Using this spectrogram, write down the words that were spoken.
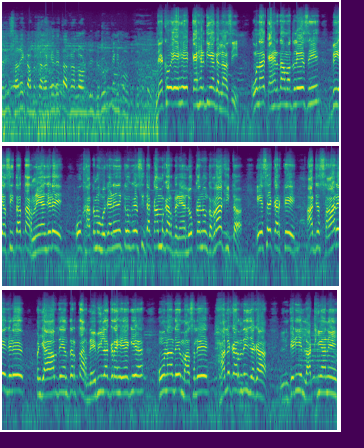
ਅਸੀਂ ਸਾਰੇ ਕੰਮ ਕਰਾਂਗੇ ਤੇ ਧਰਨਾ ਲਾਉਣ ਦੀ ਜ਼ਰੂਰਤ ਹੀ ਨਹੀਂ ਪਊਗੀ। ਦੇਖੋ ਇਹ ਕਹਿਣ ਦੀਆਂ ਗੱਲਾਂ ਸੀ। ਉਹਨਾਂ ਕਹਿਣ ਦਾ ਮਤਲਬ ਇਹ ਸੀ ਵੀ ਅਸੀਂ ਤਾਂ ਧਰਨੇ ਆ ਜਿਹੜੇ ਉਹ ਖਤਮ ਹੋ ਜਾਣੇ ਨੇ ਕਿਉਂਕਿ ਅਸੀਂ ਤਾਂ ਕੰਮ ਕਰ ਦੇਣੇ ਆ। ਲੋਕਾਂ ਨੂੰ ਗਮਰਾਹ ਕੀਤਾ। ਇਸੇ ਕਰਕੇ ਅੱਜ ਸਾਰੇ ਜਿਹੜੇ ਪੰਜਾਬ ਦੇ ਅੰਦਰ ਧਰਨੇ ਵੀ ਲੱਗ ਰਹੇ ਹੈਗੇ ਆ। ਉਹਨਾਂ ਦੇ ਮਸਲੇ ਹੱਲ ਕਰਨ ਦੀ ਜਗ੍ਹਾ ਜਿਹੜੀ ਲਾਠੀਆਂ ਨੇ,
